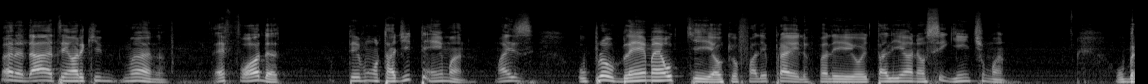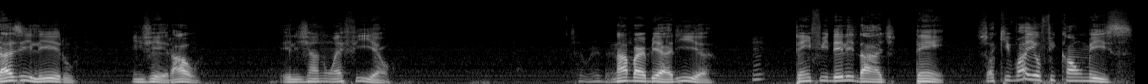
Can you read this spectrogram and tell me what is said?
Mano, dá, tem hora que, mano, é foda. Ter vontade tem, mano. Mas o problema é o que? É o que eu falei pra ele. Eu falei, ô italiano, é o seguinte, mano. O brasileiro, em geral, ele já não é fiel. É. Na barbearia, Hum. tem fidelidade? Tem. Só que vai eu ficar um mês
